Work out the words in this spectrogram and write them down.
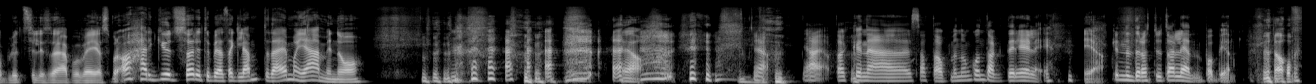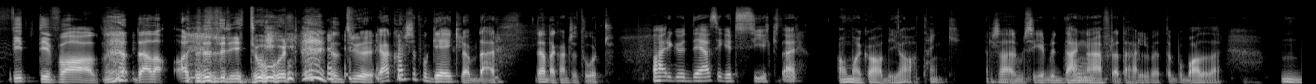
og plutselig så er jeg på vei, og så bare Å, herregud, sorry, Tobias, jeg glemte deg, jeg er i Miami nå. ja. ja. ja, ja. Da kunne jeg satt deg opp med noen kontakter i LA. Ja. Kunne dratt ut alene på byen. Ja, fytti faen. Det hadde jeg aldri tort. Ja, kanskje på gayklubb der. Det hadde jeg kanskje tort. Å, herregud, det er sikkert syk der. Oh my god, ja, tenk. Ellers hadde jeg sikkert blitt denga herfra til helvete på badet der. Mm.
